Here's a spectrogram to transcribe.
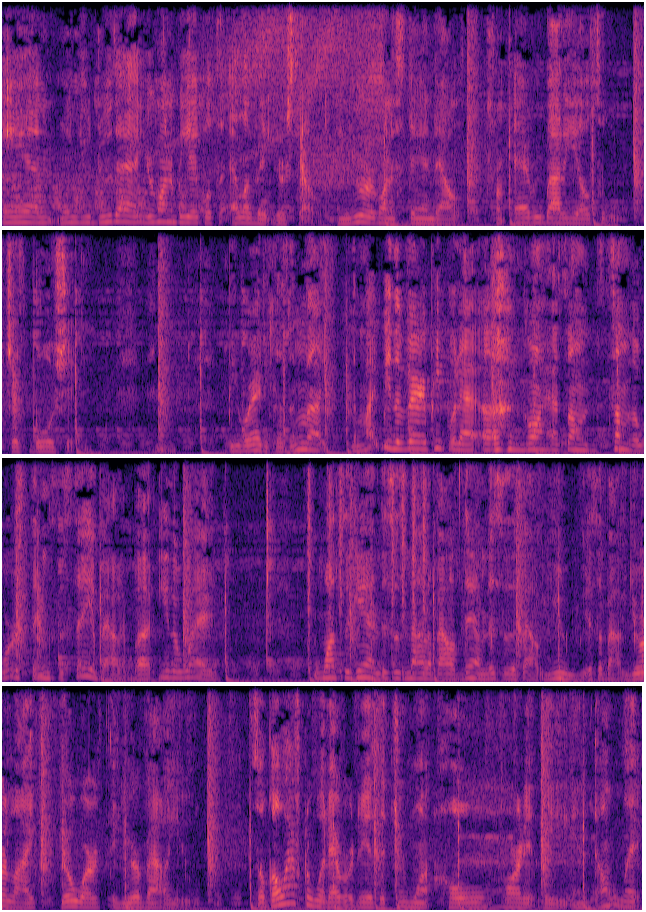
And when you do that, you're going to be able to elevate yourself and you're going to stand out from everybody else who just bullshit. And be ready because there might, there might be the very people that uh, going to have some, some of the worst things to say about it. But either way, once again, this is not about them. This is about you. It's about your life, your worth, and your value. So go after whatever it is that you want wholeheartedly and don't let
